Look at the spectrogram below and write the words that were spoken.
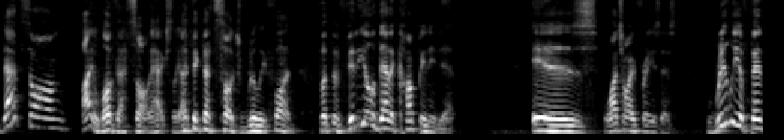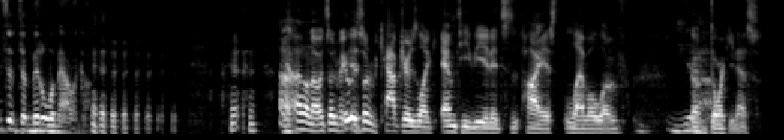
That song, I love that song actually. I think that song's really fun. But the video that accompanied it is, watch how I phrase this, really offensive to middle America. I, I don't know it sort of it, was- sort of captures like mtv at its highest level of, yeah. of dorkiness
